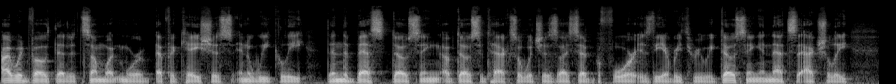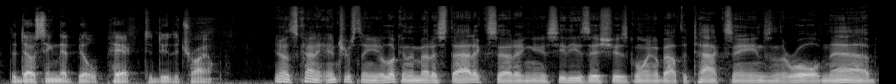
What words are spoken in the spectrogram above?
I would vote that it's somewhat more efficacious in a weekly than the best dosing of docetaxel, which, as I said before, is the every three week dosing, and that's actually the dosing that Bill picked to do the trial. You know, it's kind of interesting. You look in the metastatic setting and you see these issues going about the taxanes and the role of NAB,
